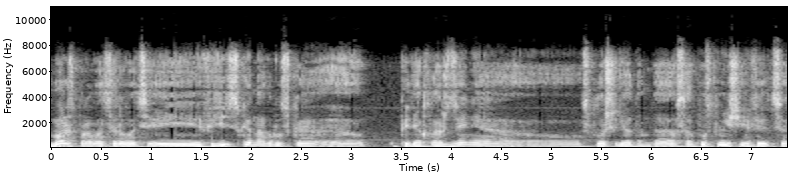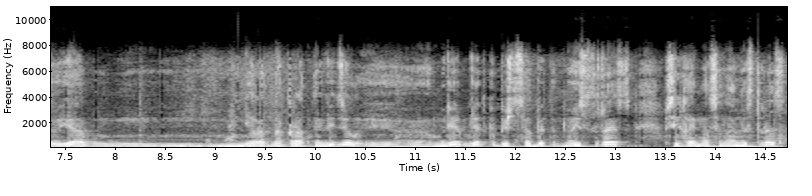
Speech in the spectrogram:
Может спровоцировать и физическая нагрузка, переохлаждение сплошь рядом, да, сопутствующая инфекция. Я неоднократно видел, и э, редко пишется об этом, но и стресс, психоэмоциональный стресс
